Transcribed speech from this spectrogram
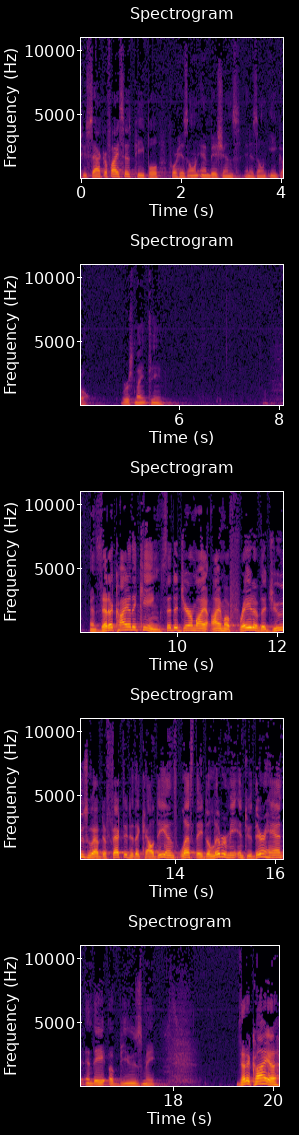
to sacrifice his people for his own ambitions and his own ego. Verse 19. And Zedekiah the king said to Jeremiah, I am afraid of the Jews who have defected to the Chaldeans, lest they deliver me into their hand and they abuse me. Zedekiah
